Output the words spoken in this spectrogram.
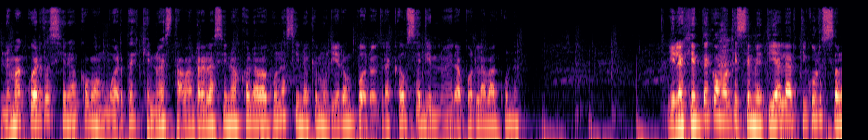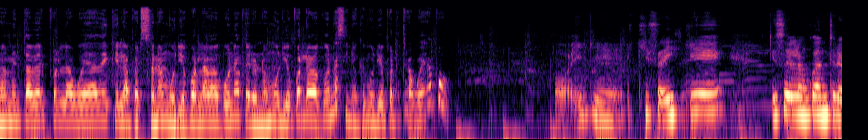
no me acuerdo si eran como muertes que no estaban relacionadas con la vacuna, sino que murieron por otra causa que no era por la vacuna. Y la gente como que se metía al artículo solamente a ver por la wea de que la persona murió por la vacuna, pero no murió por la vacuna, sino que murió por otra wea, po. Oye, que, que sabéis que eso lo encuentro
